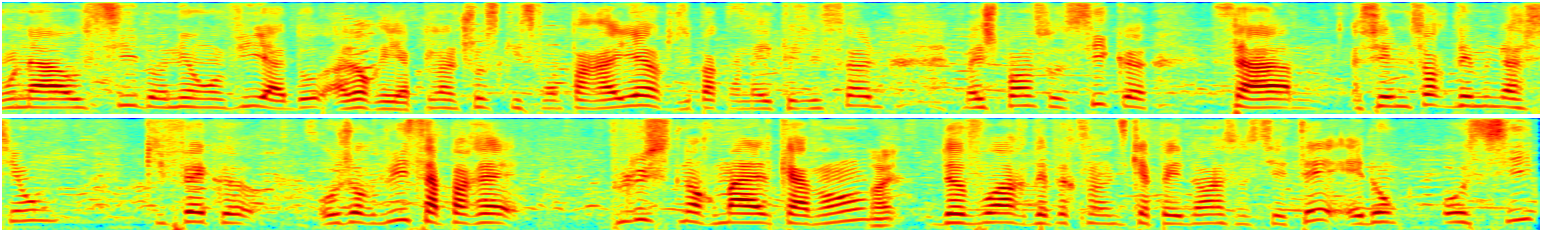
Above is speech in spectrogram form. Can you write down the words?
on a aussi donné envie à d'autres. Alors, il y a plein de choses qui se font par ailleurs. Je ne dis pas qu'on a été les seuls, mais je pense aussi que ça, c'est une sorte d'émulation qui fait que aujourd'hui, ça paraît plus normal qu'avant de voir des personnes handicapées dans la société, et donc aussi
